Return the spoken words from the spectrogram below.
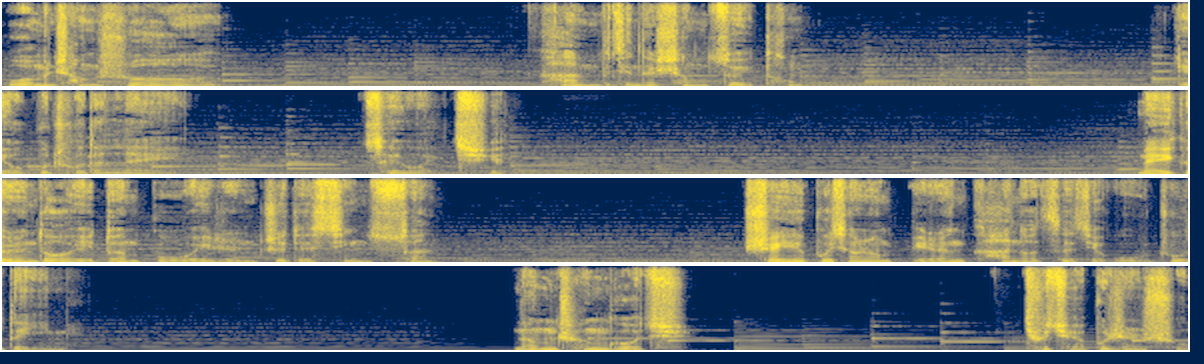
我们常说，看不见的伤最痛，流不出的泪最委屈。每个人都有一段不为人知的心酸，谁也不想让别人看到自己无助的一面。能撑过去。就绝不认输。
